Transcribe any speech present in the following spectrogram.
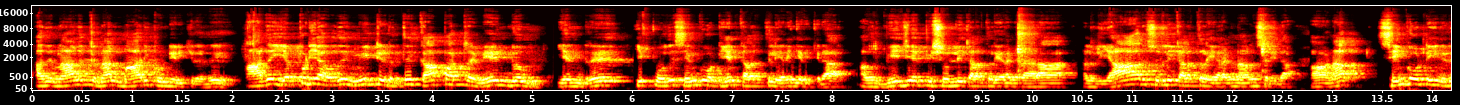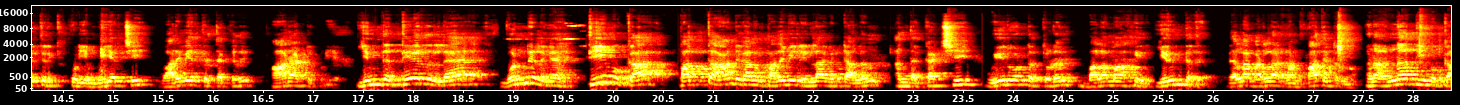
அது நாளுக்கு நாள் மாறிக்கொண்டிருக்கிறது. அதை எப்படியாவது மீட்டெடுத்து காப்பாற்ற வேண்டும் என்று இப்போது செங்கோட்டையன் களத்தில் இறங்கியிருக்கிறார். அவர் பிஜேபி சொல்லி களத்தில் இறங்குறாரா? அல்லது யார் சொல்லி களத்தில் இறங்கினாலும் சரிதான். ஆனால் செங்கோட்டையின் எடுத்திருக்கக்கூடிய முயற்சி வரவேற்கத்தக்கது பாராட்டுக்குரியது. இந்த தேர்தலில் ஒண்ணு இல்லைங்க. திமுக பத்து ஆண்டு காலம் பதவியில் இல்லாவிட்டாலும் அந்த கட்சி உயிரோட்டத்துடன் பலமாக இருந்தது. இதெல்லாம் வரலாறு. நம்ம பார்த்துட்டு இருந்தோம். ஆனா அதிமுக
